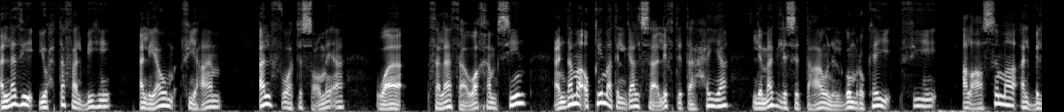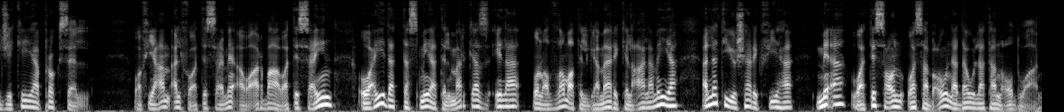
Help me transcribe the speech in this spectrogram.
الذي يحتفل به اليوم في عام 1953 عندما أقيمت الجلسة الافتتاحية لمجلس التعاون الجمركي في العاصمة البلجيكية بروكسل. وفي عام 1994 أعيدت تسمية المركز إلى منظمة الجمارك العالمية التي يشارك فيها 179 دولة عضوان.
